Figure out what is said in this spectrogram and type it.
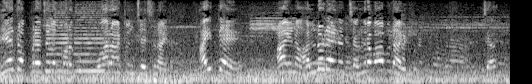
పేద ప్రజల కొరకు పోరాటం చేసిన ఆయన. అయితే ఆయన అల్లుడైన చంద్రబాబు నాయుడు చ-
